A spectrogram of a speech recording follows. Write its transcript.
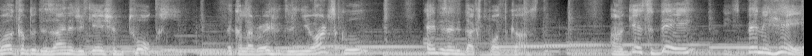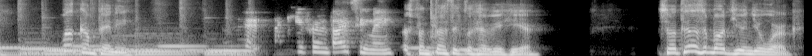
and welcome to Design Education Talks, the collaboration between New Art School and Design Deducts podcast. Our guest today is Penny Hay. Welcome, Penny. Thank you for inviting me. It's fantastic to have you here. So tell us about you and your work.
